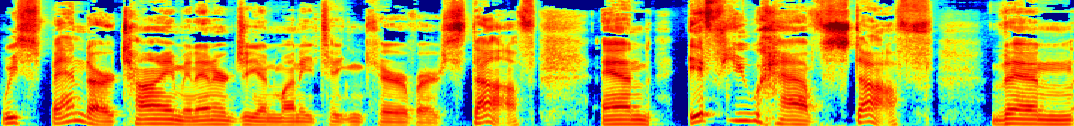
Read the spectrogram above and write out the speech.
We spend our time and energy and money taking care of our stuff. And if you have stuff then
